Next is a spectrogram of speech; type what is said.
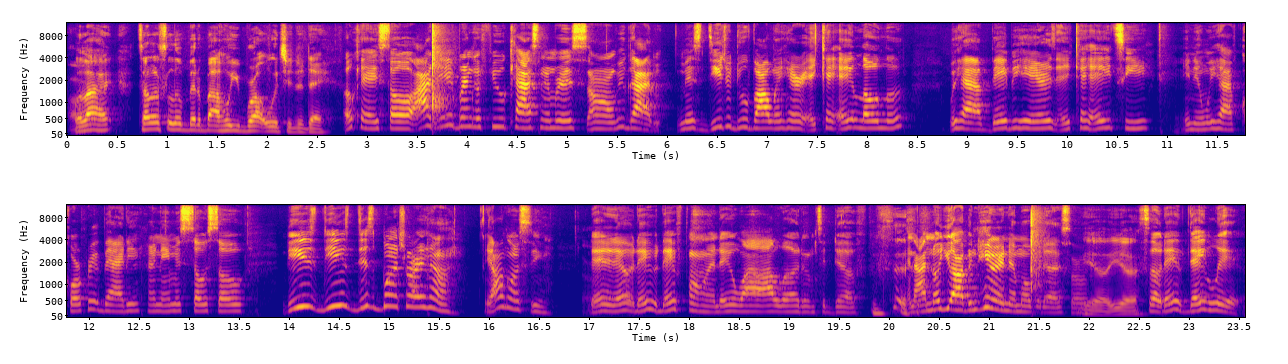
well, all right. Tell us a little bit about who you brought with you today. Okay, so I did bring a few cast members. Um, we got Miss Deidre Duval in here, aka Lola. We have Baby Hairs, aka T, and then we have Corporate Baddie. Her name is So So. These these this bunch right here, y'all gonna see. They they they they fun. They wild. I love them to death, and I know y'all been hearing them over there. So Yeah, yeah. so they they lit.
